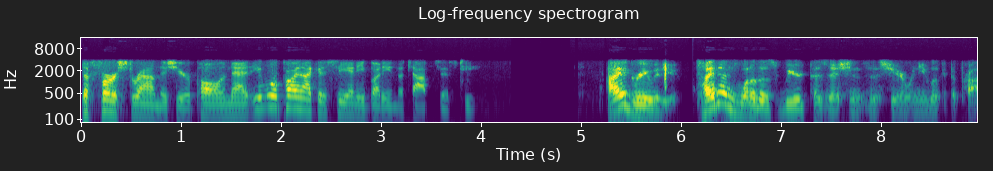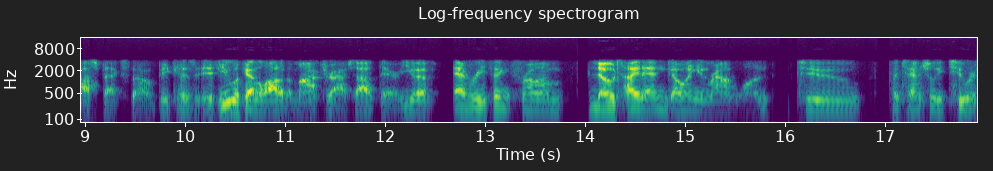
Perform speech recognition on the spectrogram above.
the first round this year, Paul. And that we're probably not going to see anybody in the top 15. I agree with you. Tight end's one of those weird positions this year when you look at the prospects, though, because if you look at a lot of the mock drafts out there, you have everything from no tight end going in round one to potentially two or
